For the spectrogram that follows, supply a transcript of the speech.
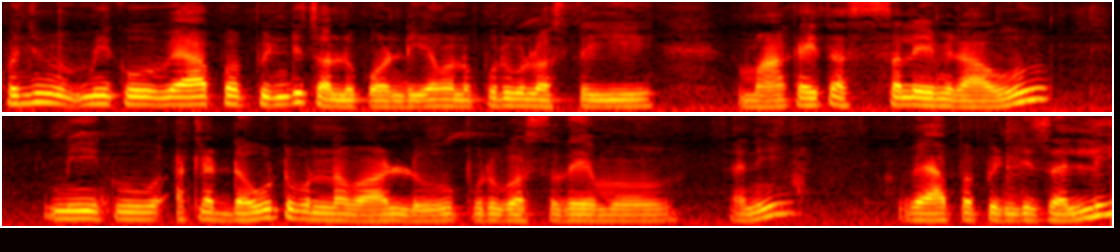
కొంచెం మీకు వేప పిండి చల్లుకోండి. ఏమైనా పురుగులు వస్తాయి? మాకైతే అస్సలు ఏమి రావు. మీకు అట్లా డౌట్ ఉన్న వాళ్ళు పురుగు వస్తుందేమో అని వేప పిండి చల్లి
